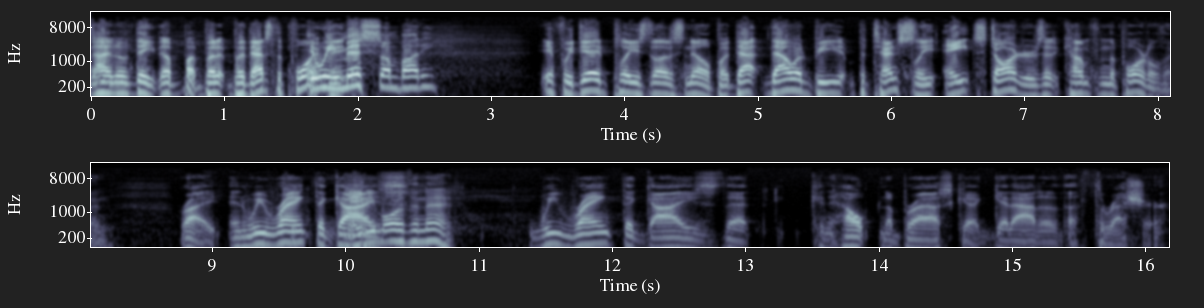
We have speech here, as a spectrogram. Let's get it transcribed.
I don't think, but but but that's the point. Did we That- miss somebody? If we did, please let us know. But that that would be potentially eight starters that come from the portal. Then Right, and we rank the guys. maybe more than that. we rank the guys that can help Nebraska get out of the thresher.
